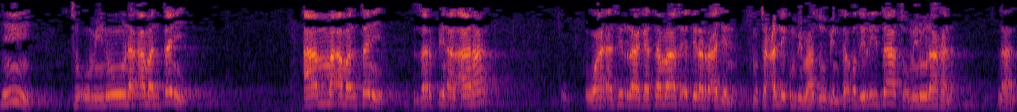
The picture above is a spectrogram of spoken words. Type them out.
هي تؤمنون أمنتني أما أمنتني ظرفين الآن وأن أسر قتمات إتر الرأجن متعلق بمحذوف تقدير ريسا تؤمنون كان لا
